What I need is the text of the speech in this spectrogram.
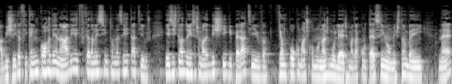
a bexiga fica incoordenada e fica dando esses sintomas irritativos. Existe uma doença chamada bexiga hiperativa, que é um pouco mais comum nas mulheres, mas acontece em homens também, né?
